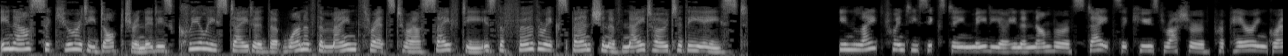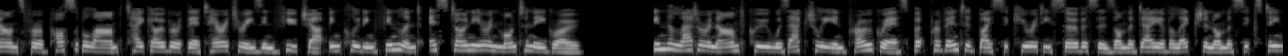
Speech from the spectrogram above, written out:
in our security doctrine it is clearly stated that one of the main threats to our safety is the further expansion of NATO to the east. In late 2016 media in a number of states accused Russia of preparing grounds for a possible armed takeover at their territories in future, including Finland, Estonia and Montenegro. In the latter an armed coup was actually in progress but prevented by security services on the day of election on 16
